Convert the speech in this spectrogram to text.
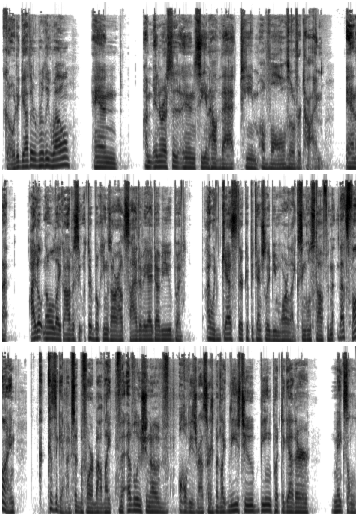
go together really well. And I'm interested in seeing how that team evolves over time. And I, I don't know, like, obviously, what their bookings are outside of AIW, but I would guess there could potentially be more like single stuff, and that, that's fine. Because again, I've said before about like the evolution of all these wrestlers, but like these two being put together makes a,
